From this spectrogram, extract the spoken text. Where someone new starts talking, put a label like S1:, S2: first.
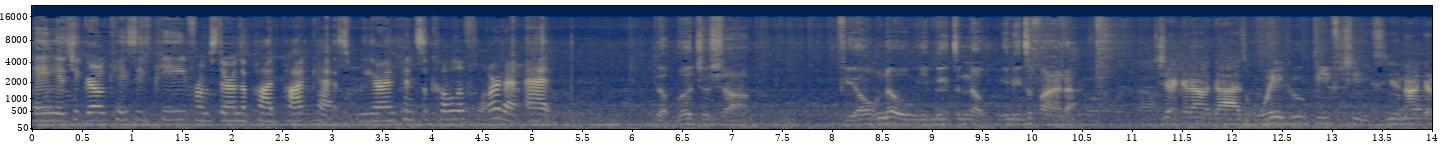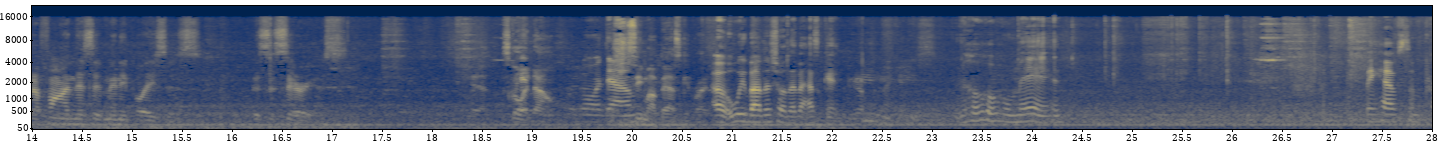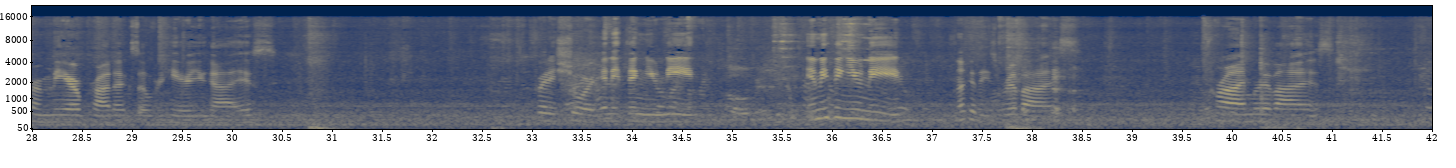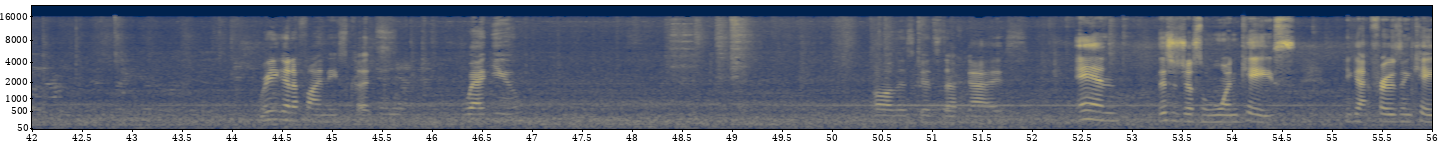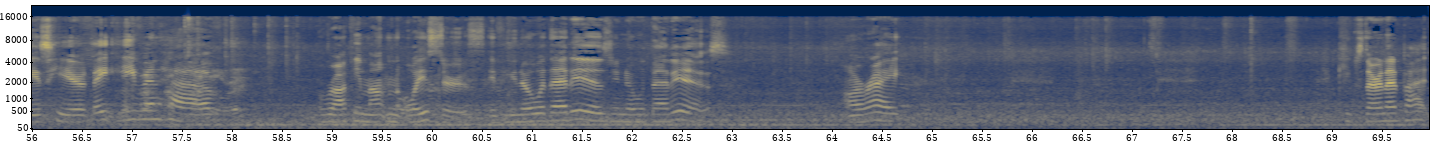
S1: Hey, it's your girl KCP from Stirrin' the Pot podcast. We are in Pensacola, Florida at
S2: The Butcher Shoppe. If you don't know, you need to know. You need to find out.
S3: Check it out, guys. Wagyu beef cheeks. You're not gonna find this at many places. This is serious.
S2: Yeah, it's going down.
S1: going
S2: You should
S1: down.
S2: see my basket right oh, now.
S1: Oh, we about to show the basket. Oh man. They have some premier products over here, you guys. Pretty sure anything you need. Anything you need. Look at these ribeyes. Prime ribeyes. Where are you gonna find these cuts? Wagyu. All this good stuff, guys. And this is just one case. You got frozen case here. They even have Rocky Mountain oysters. If you know what that is, you know what that is. All right. Keep stirring that pot.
